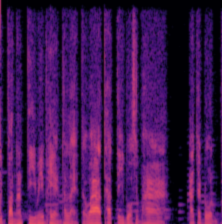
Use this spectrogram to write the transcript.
10 ตอนนั้นตีไม่แพงเท่าไหร่ แต่ว่าถ้าตีบวก 15 น่าจะโดนไป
